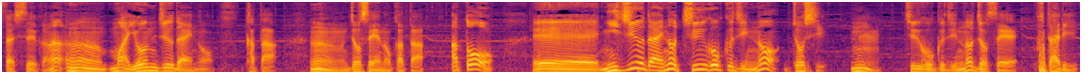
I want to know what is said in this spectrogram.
ったら失礼かなうん。まあ40代の方。うん。女性の方。あと、えー、20代の中国人の女子。うん。中国人の女性2人。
